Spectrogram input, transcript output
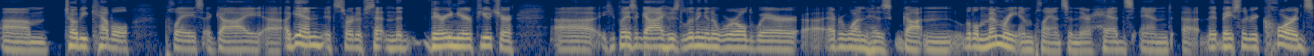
Um, Toby Kebbell plays a guy. Uh, again, it's sort of set in the very near future. Uh, he plays a guy who's living in a world where uh, everyone has gotten little memory implants in their heads, and uh, it basically records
